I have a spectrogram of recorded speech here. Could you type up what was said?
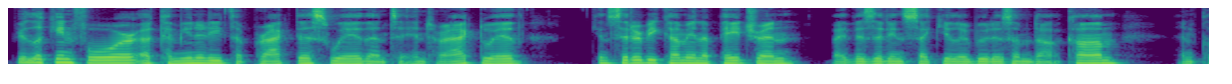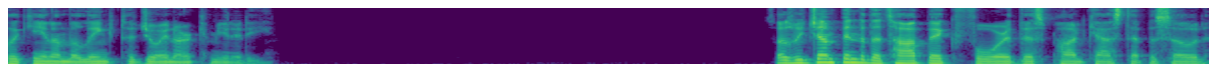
If you're looking for a community to practice with and to interact with, consider becoming a patron by visiting secularbuddhism.com and clicking on the link to join our community. So, as we jump into the topic for this podcast episode,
